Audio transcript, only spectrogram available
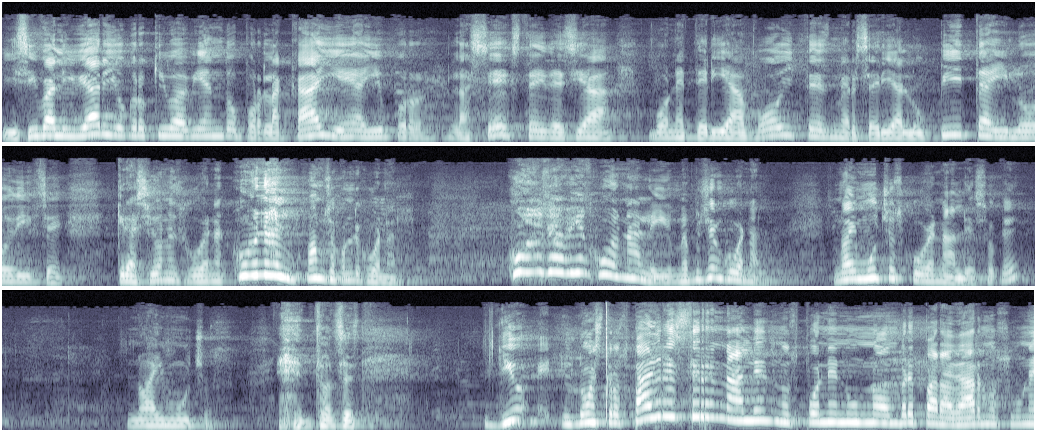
y se iba a aliviar yo creo que iba viendo por la calle, ahí por la sexta, y decía Bonetería Boites, Mercería Lupita, y luego dice Creaciones Juvenal. Juvenal, vamos a poner Juvenal. Está bien Juvenal, y me pusieron Juvenal. No hay muchos Juvenales, ¿ok? No hay muchos. Entonces, Nuestros padres terrenales nos ponen un nombre para darnos una,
